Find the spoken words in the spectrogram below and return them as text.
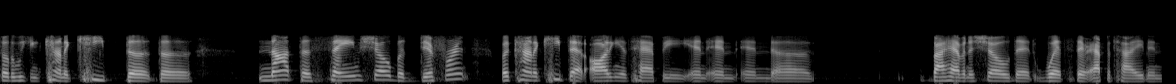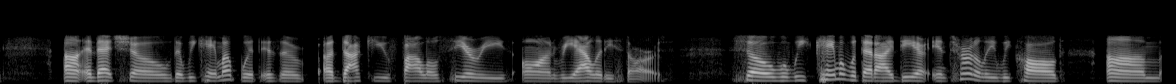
so that we can kind of keep the the not the same show but different, but kind of keep that audience happy and and and uh by having a show that whets their appetite and uh and that show that we came up with is a a docu follow series on reality stars. So when we came up with that idea internally, we called um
